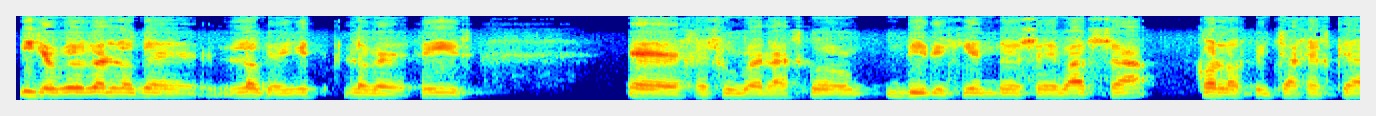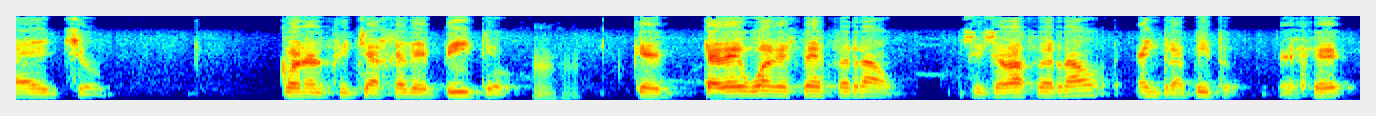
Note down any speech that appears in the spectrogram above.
Y yo creo que es lo que, lo que, lo que decís. Eh, Jesús Velasco dirigiendo ese Barça con los fichajes que ha hecho, con el fichaje de Pito, que te da igual que esté Ferrao. Si se va Ferrao, entra Pito. Es que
